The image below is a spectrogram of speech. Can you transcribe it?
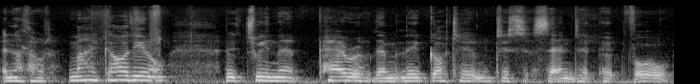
And I thought, My God, you know, between the pair of them, they've got him to send for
